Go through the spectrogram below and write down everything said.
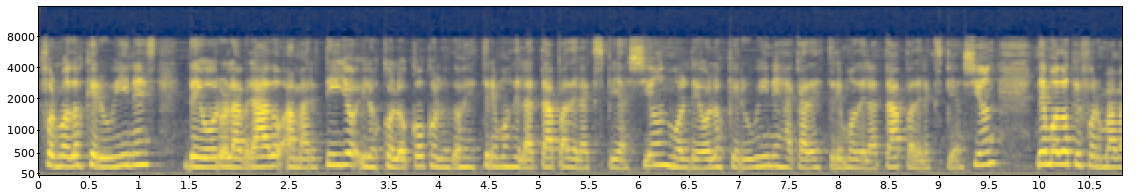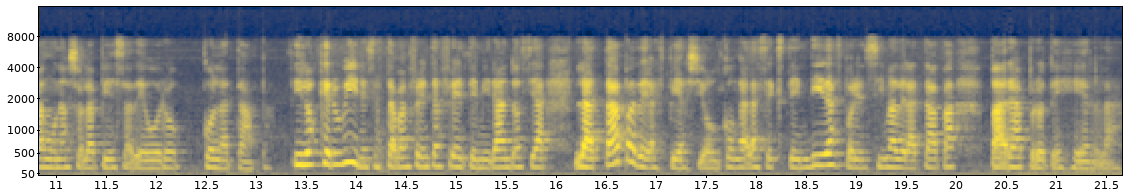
Formó dos querubines de oro labrado a martillo y los colocó con los dos extremos de la tapa de la expiación. Moldeó los querubines a cada extremo de la tapa de la expiación, de modo que formaban una sola pieza de oro con la tapa. Y los querubines estaban frente a frente mirando hacia la tapa de la expiación, con alas extendidas por encima de la tapa para protegerla.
